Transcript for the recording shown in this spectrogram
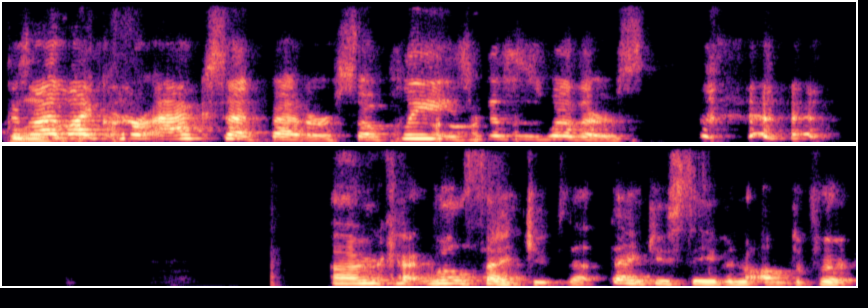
because I like her accent better. So please, Mrs. Withers. Okay, well, thank you for that. Thank you, Stephen. I'll defer.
